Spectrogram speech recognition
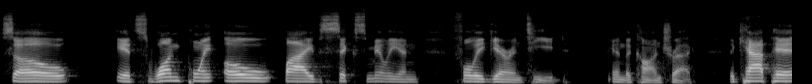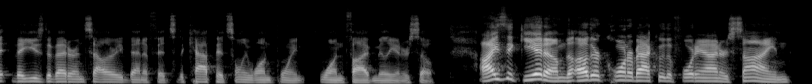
So it's 1.056 million fully guaranteed in the contract. The cap hit, they use the veteran salary benefits. The cap hit's only 1.15 million or so. Isaac Yiadom, the other cornerback who the 49ers signed,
